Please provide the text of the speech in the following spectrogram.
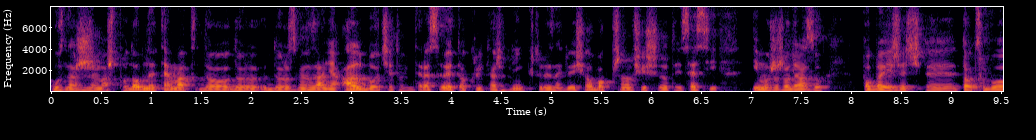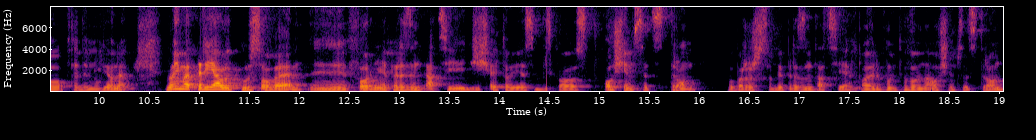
uznasz, że masz podobny temat do, do do rozwiązania albo Cię to interesuje, to klikasz w link, który znajduje się obok, przenosisz się do tej sesji i możesz od razu obejrzeć y, to, co było wtedy mówione. No i materiały kursowe y, w formie prezentacji. Dzisiaj to jest blisko 800 stron. Wyobrażasz sobie prezentację PowerPointową na 800 stron?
